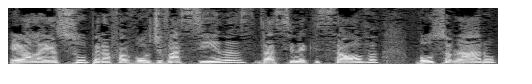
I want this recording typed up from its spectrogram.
Ela é super a favor de vacinas, vacina que salva. Bolsonaro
